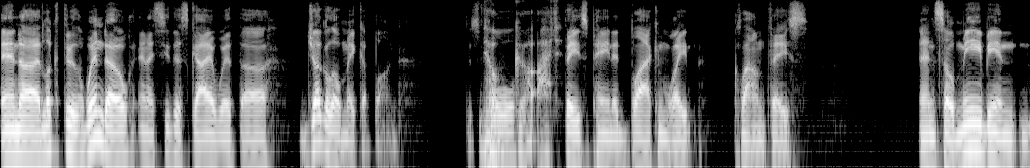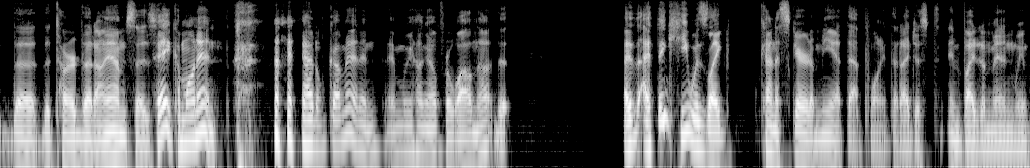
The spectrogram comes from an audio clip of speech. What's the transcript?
and uh, I look through the window and I see this guy with uh, Juggalo makeup on, this Oh God! face painted black and white clown face. And so me being the the tard that I am says, "Hey, come on in." I had him come in and, and we hung out for a while. Now that I, I think he was like kind of scared of me at that point that I just invited him in. We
